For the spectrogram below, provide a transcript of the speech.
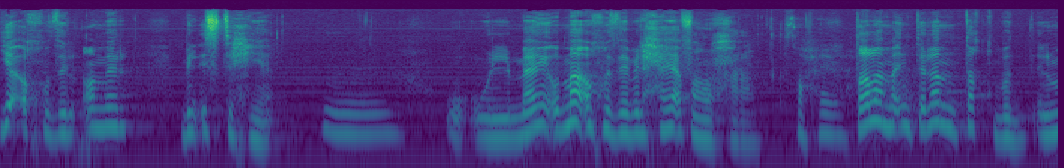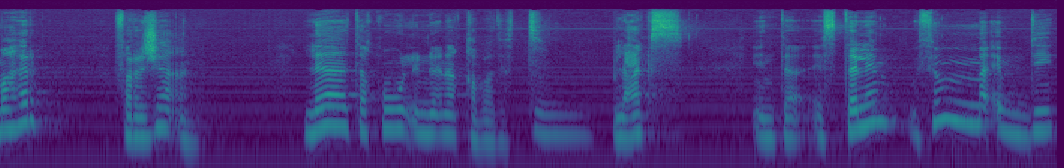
يأخذ الأمر بالاستحياء. مم. وما ما اخذ بالحياء فهو حرام. صحيح. طالما أنت لم تقبض المهر فرجاء. لا تقول إنه أنا قبضت. بالعكس أنت استلم ثم ابدي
